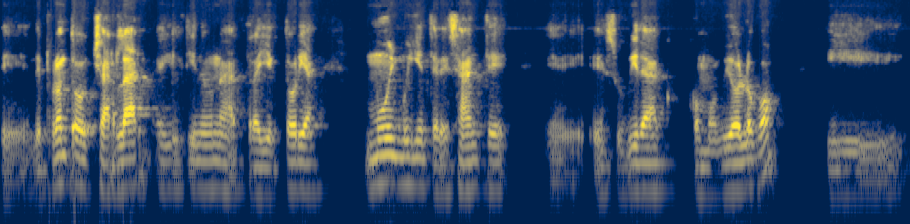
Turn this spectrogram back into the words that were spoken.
de, pronto charlar. Él tiene una trayectoria muy, muy interesante eh, en su vida como biólogo y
